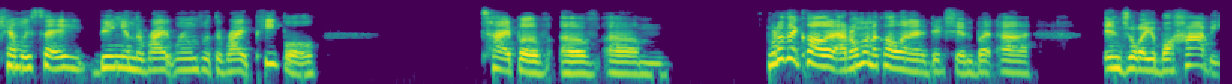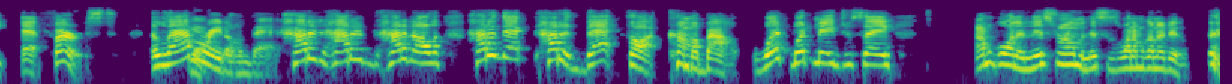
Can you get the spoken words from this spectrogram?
can we say being in the right rooms with the right people type of of um what do they call it? I don't want to call it an addiction, but uh enjoyable hobby at first. Elaborate yeah. on that. How did how did how did all how did that how did that thought come about? What what made you say I'm going in this room and this is what I'm going to do?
